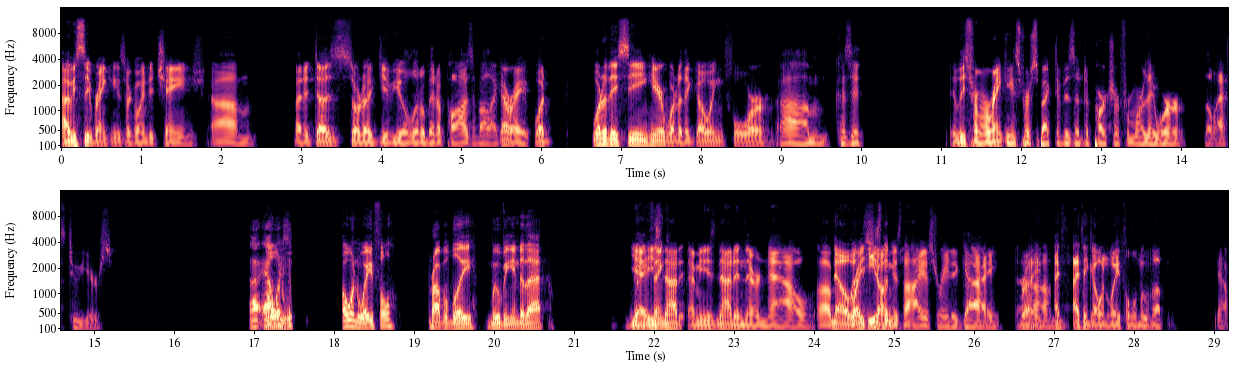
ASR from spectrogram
Obviously, rankings are going to change, um, but it does sort of give you a little bit of pause about like, all right, what what are they seeing here? What are they going for? Because um, it at least from a rankings perspective, is a departure from where they were the last two years. Uh, Owen, Owen Wafle probably moving into that. Yeah, he's think? not. I mean, he's not in there now. Uh, no, Bryce Young the, is the highest rated guy. Right. Um, I, I, think Owen Wafle will move up. Yeah.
